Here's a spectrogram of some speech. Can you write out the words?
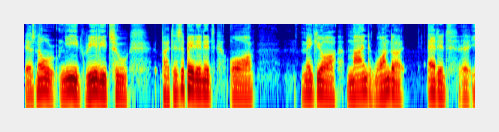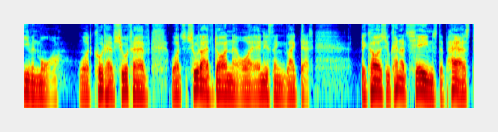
There's no need really to participate in it or make your mind wander it uh, even more. What could have, should have, what should I have done, or anything like that. Because you cannot change the past,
